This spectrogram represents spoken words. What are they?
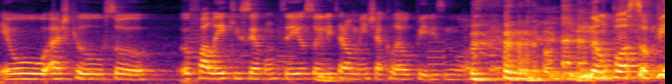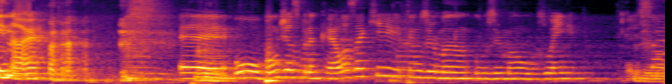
Eu acho que eu sou. Eu falei que isso ia acontecer, eu sou literalmente a Cleo Pires no Oscar. Não posso opinar. É, O bom de As Branquelas é que tem os, irmã, os irmãos Wayne. Eles são,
